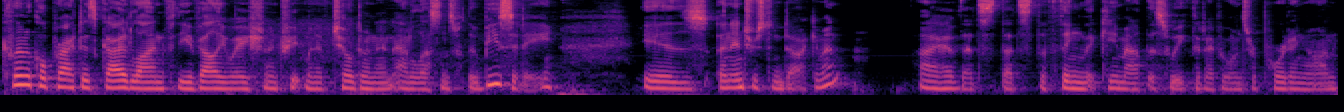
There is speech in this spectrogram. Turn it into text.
clinical practice guideline for the evaluation and treatment of children and adolescents with obesity is an interesting document. I have that's that's the thing that came out this week that everyone's reporting on.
